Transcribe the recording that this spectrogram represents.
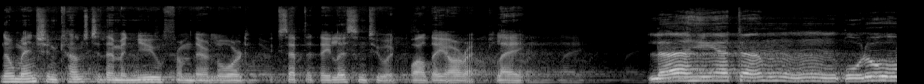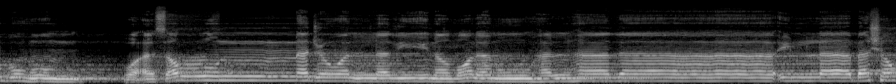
No mention comes to them anew from their Lord, except that they listen to it while they are at play. لاهية قلوبهم وأسروا النجوى الذين ظلموا هل هذا إلا بشر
